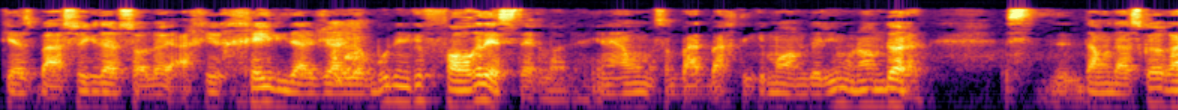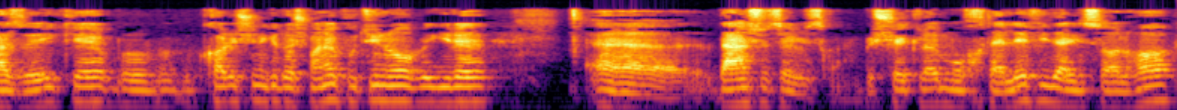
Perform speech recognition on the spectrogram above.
که از بحثایی که در سالهای اخیر خیلی در جریان بود اینه که فاقد استقلاله. یعنی همون مثلا بدبختی که ما هم داریم اونا هم دارن. دم دستگاه غذایی که کارش اینه که دشمنای پوتین رو بگیره دهنش رو سرویس کنه به شکلهای مختلفی در این سالها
